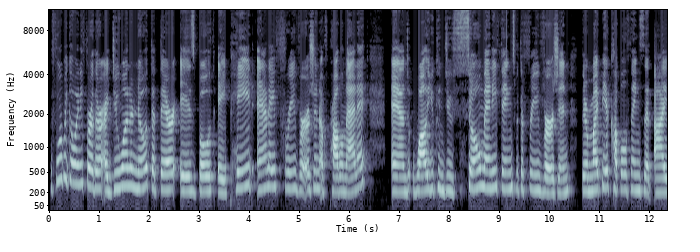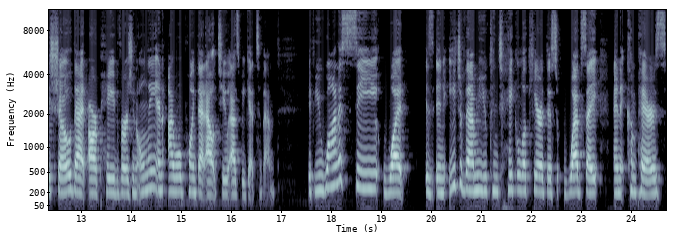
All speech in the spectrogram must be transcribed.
Before we go any further, I do want to note that there is both a paid and a free version of Problem-Attic. And while you can do so many things with the free version, there might be a couple of things that I show that are paid version only, and I will point that out to you as we get to them. If you want to see what is in each of them, you can take a look here at this website and it compares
